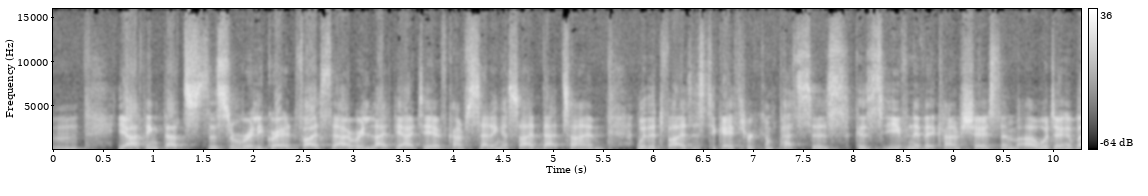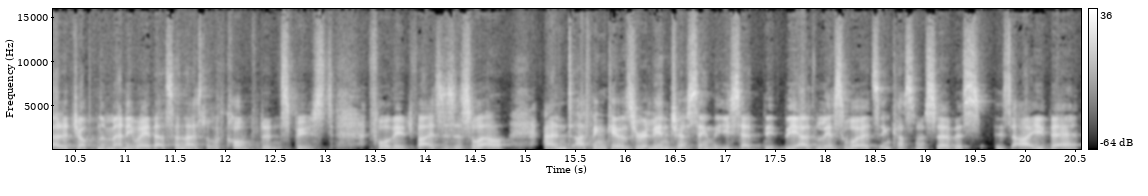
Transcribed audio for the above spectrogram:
Mm. Yeah, I think that's there's some really great advice there. I really like the idea of kind of setting aside that time with advisors to go through competitors because even if it kind of shows them, oh, we're doing a better job than them anyway, that's a nice little confidence boost for the advisors as well. And I think it was really interesting that you said the, the ugliest words in customer service is "Are you there?"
